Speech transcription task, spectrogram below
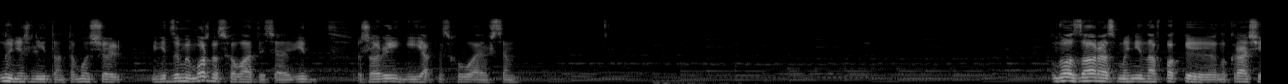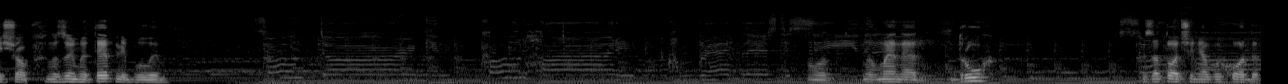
Ну, ніж літо, тому що від зими можна сховатися, а від жари ніяк не сховаєшся. Ну а зараз мені навпаки, ну краще, щоб ну, зими теплі були. От, ну, в мене друг з оточення виходив.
